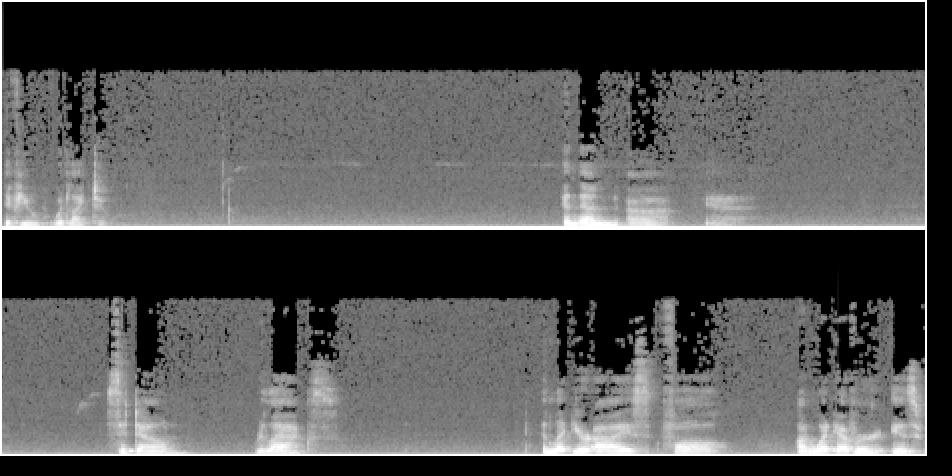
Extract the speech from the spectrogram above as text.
if you would like to. And then uh, sit down, relax, and let your eyes fall on whatever is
